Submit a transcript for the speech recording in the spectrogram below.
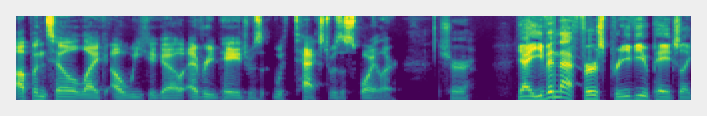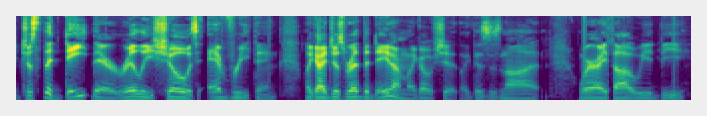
up until like a week ago, every page was with text was a spoiler. Sure. Yeah, even that first preview page, like just the date there really shows everything. Like I just read the date, I'm like, oh shit, like this is not where I thought we'd be.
